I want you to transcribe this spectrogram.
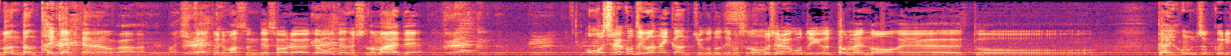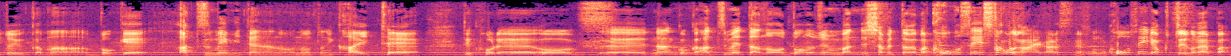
漫談大会みたいなのが、まあ、控えておりますんでそれで大勢の人の前で面白いこと言わないかんということでその面白いこと言うためのえっ、ー、と台本作りというかまあボケ集めみたいなのをノートに書いてでこれを、えー、何個か集めたのをどの順番で喋ったか、まあ、構成したことがないからですね。その構成力というのがやっぱ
